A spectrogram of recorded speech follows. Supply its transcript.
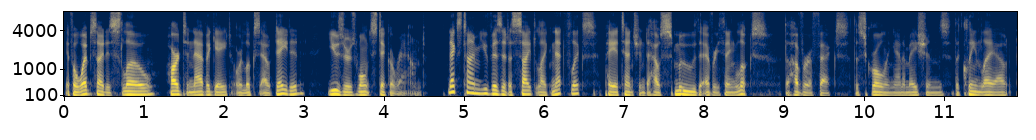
If a website is slow, hard to navigate, or looks outdated, users won't stick around. Next time you visit a site like Netflix, pay attention to how smooth everything looks the hover effects, the scrolling animations, the clean layout.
